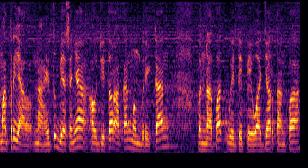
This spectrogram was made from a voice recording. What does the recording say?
material. Nah, itu biasanya auditor akan memberikan pendapat WTP wajar tanpa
